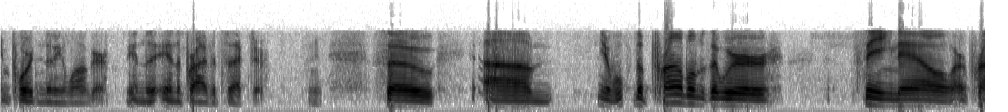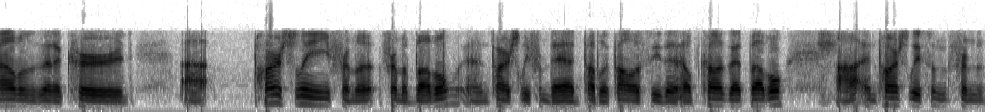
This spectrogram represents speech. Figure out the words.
important any longer in the in the private sector. So um you know the problems that we're seeing now are problems that occurred uh, partially from a from a bubble and partially from bad public policy that helped cause that bubble, uh, and partially some from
